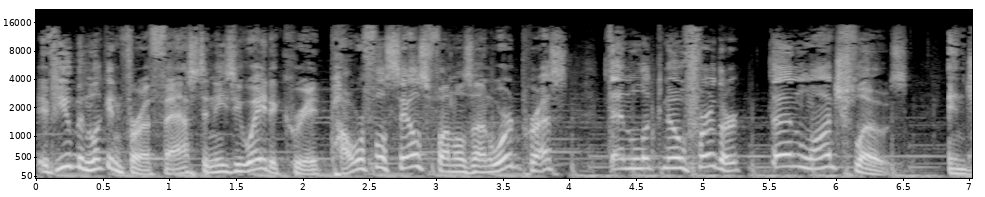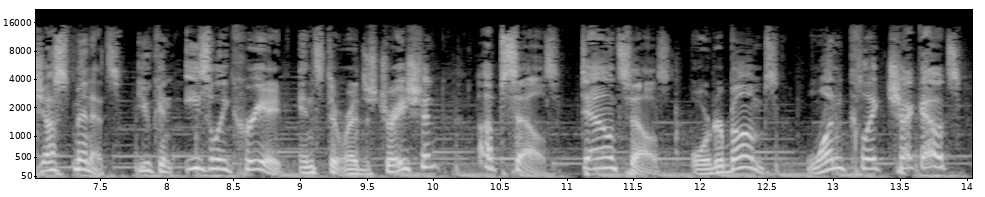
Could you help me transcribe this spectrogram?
If you've been looking for a fast and easy way to create powerful sales funnels on WordPress, then look no further than LaunchFlows. In just minutes, you can easily create instant registration, upsells, downsells, order bumps, one-click checkouts,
